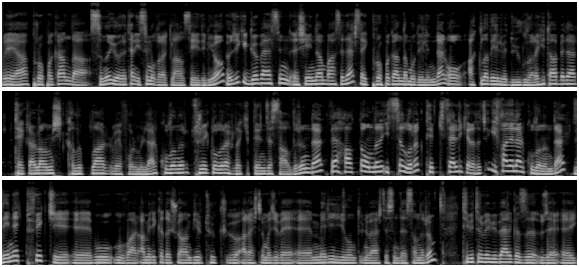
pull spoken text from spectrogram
veya propagandasını yöneten isim olarak lanse ediliyor. Önceki Göbels'in e, şeyinden bahsedersek propaganda modelinden o akla değil ve duygulara hitap eder. Tekrarlanmış kalıplar ve formüller kullanır. Sürekli olarak rakiplerinize saldırın der ve halkta onları içsel olarak tepkisellik yaratacak ifadeler kullanın der. Zeynep Tüfekçi e, bu var. Amerika'da şu an bir Türk e, araştırmacı ve e, Maryland Üniversitesi'nde sanırım. Twitter ve biber gazı e,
